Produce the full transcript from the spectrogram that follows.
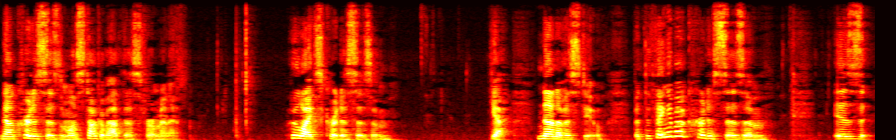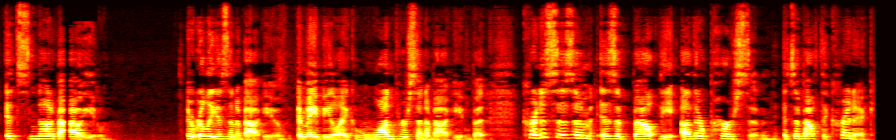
Now, criticism, let's talk about this for a minute. Who likes criticism? Yeah, none of us do. But the thing about criticism is it's not about you. It really isn't about you. It may be like 1% about you, but criticism is about the other person. It's about the critic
